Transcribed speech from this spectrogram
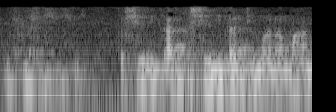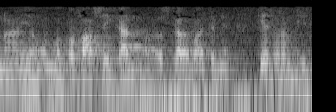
Kesyirikan, kesyirikan di mana-mana. Ya Allah, kefasikan, segala macamnya. Dia seorang diri.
